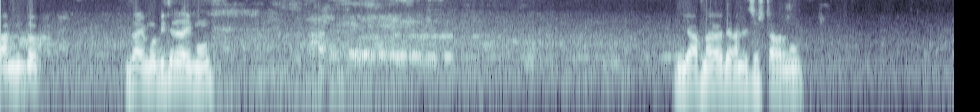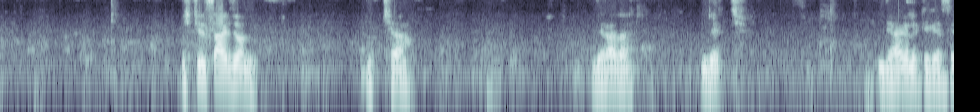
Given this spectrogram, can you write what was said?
আমি কিন্তু যাইমু ভিতরে যাইমু আপনারা দেখানোর চেষ্টা করব। স্টিল চারজন আচ্ছা দেখা যায় যাচ্ছে দেখা গেলে ঠিক আছে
